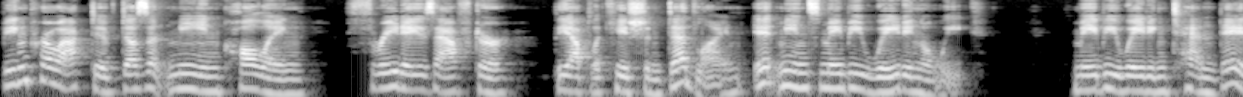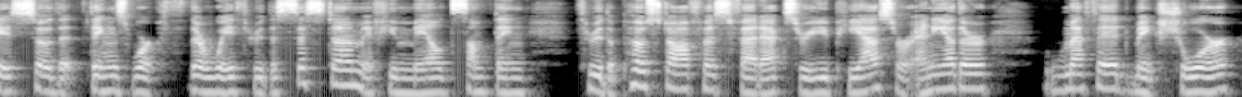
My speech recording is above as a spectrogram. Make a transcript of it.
being proactive doesn't mean calling three days after the application deadline, it means maybe waiting a week, maybe waiting 10 days so that things work their way through the system. If you mailed something through the post office, FedEx or UPS or any other method, make sure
